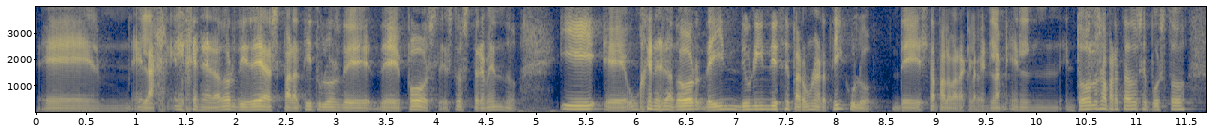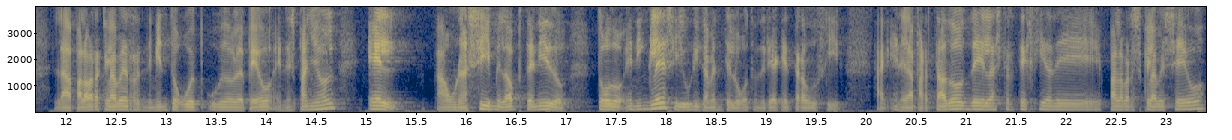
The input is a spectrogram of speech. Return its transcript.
el, generador de ideas para títulos de, post, esto es tremendo, y eh, un generador de, un índice para un artículo de esta palabra clave. En, todos los apartados he puesto la palabra clave rendimiento web WPO en español. Él Aún así me lo ha obtenido todo en inglés y únicamente luego tendría que traducir. En el apartado de la estrategia de palabras clave SEO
